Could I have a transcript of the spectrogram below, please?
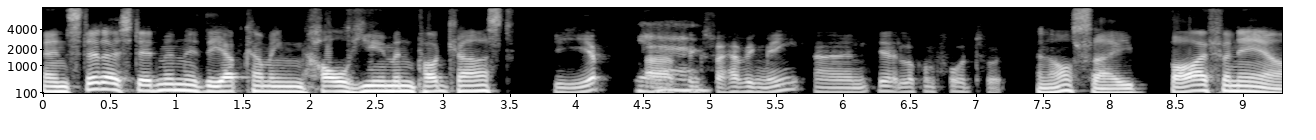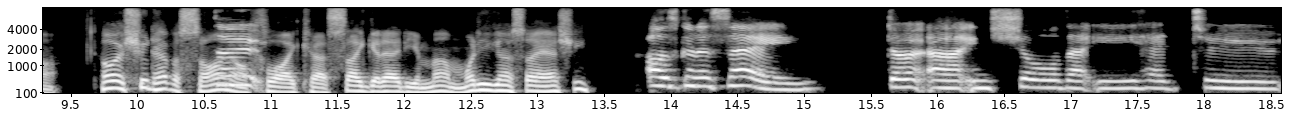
And Stedo Stedman, the upcoming Whole Human podcast. Yep. Uh, yeah. Uh, thanks for having me. And yeah, looking forward to it. And I'll say bye for now. Oh, I should have a sign so, off like uh, say get out to your mum. What are you going to say, Ashy? I was going to say, don't uh, ensure that you head to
